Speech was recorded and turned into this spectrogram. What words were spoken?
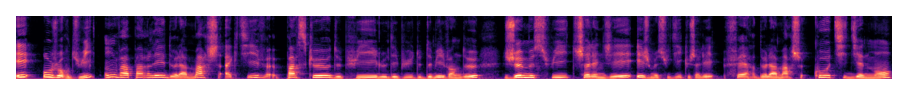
Et aujourd'hui, on va parler de la marche active parce que depuis le début de 2022, je me suis challengée et je me suis dit que j'allais faire de la marche quotidiennement.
